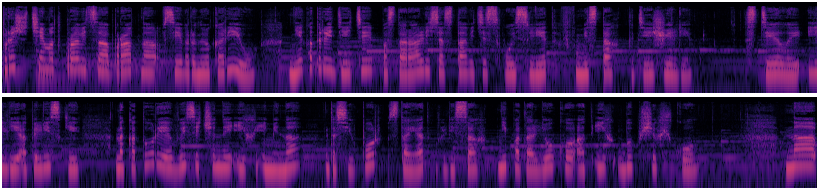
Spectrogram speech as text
Прежде чем отправиться обратно в Северную Корею, некоторые дети постарались оставить свой след в местах, где жили. Стелы или обелиски, на которые высечены их имена, до сих пор стоят в лесах неподалеку от их бывших школ. На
